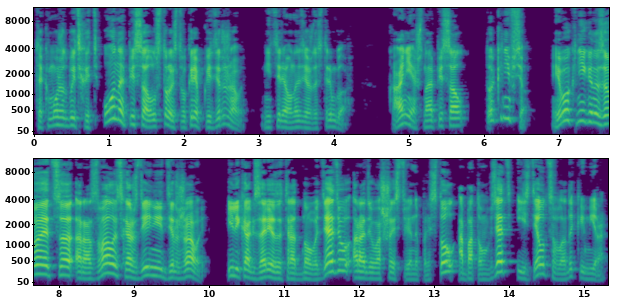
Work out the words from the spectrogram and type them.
Так может быть, хоть он описал устройство крепкой державы? Не терял надежды Стремглав. Конечно, описал. Только не все. Его книга называется «Развал исхождения державы», или как зарезать родного дядю ради восшествия на престол, а потом взять и сделаться владыкой мира.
